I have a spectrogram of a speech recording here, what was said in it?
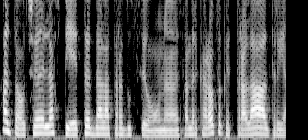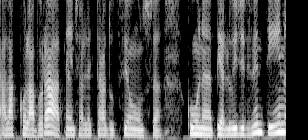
al toce la spiet dalla traduzione. Sandra Carrozzo che tra l'altro ha collaborato anche alle traduzioni con Pierluigi Visentin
